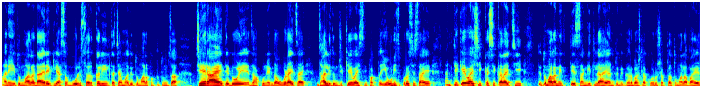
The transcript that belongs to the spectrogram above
आणि तुम्हाला डायरेक्टली असं गोल सर्कल येईल त्याच्यामध्ये तुम्हाला फक्त तुमचा चेहरा आहे ते डोळे झाकून एकदा उघडायचा आहे. झाली तुमची के वाय सी. फक्त एवढीच प्रोसेस आहे. आणि ती के वाय सी कशी करायची ते तुम्हाला मी ते सांगितलं आहे आणि तुम्ही घरबसल्या करू शकता. तुम्हाला बाहेर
